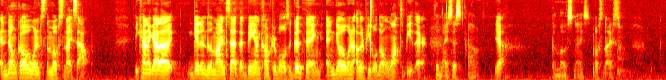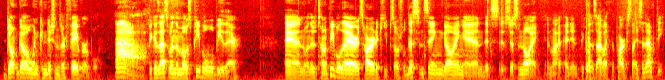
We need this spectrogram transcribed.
and don't go when it's the most nice out. You kind of gotta get into the mindset that being uncomfortable is a good thing, and go when other people don't want to be there. The nicest out? Yeah, The most nice. most nice. Don't go when conditions are favorable Ah. because that's when the most people will be there. And when there's a ton of people there, it's harder to keep social distancing going, and it's it's just annoying, in my opinion, because I like the parks nice and empty.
